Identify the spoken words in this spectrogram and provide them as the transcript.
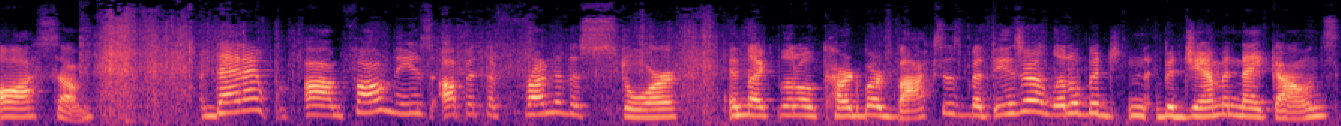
awesome then I um, found these up at the front of the store in like little cardboard boxes, but these are little pajama nightgowns.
